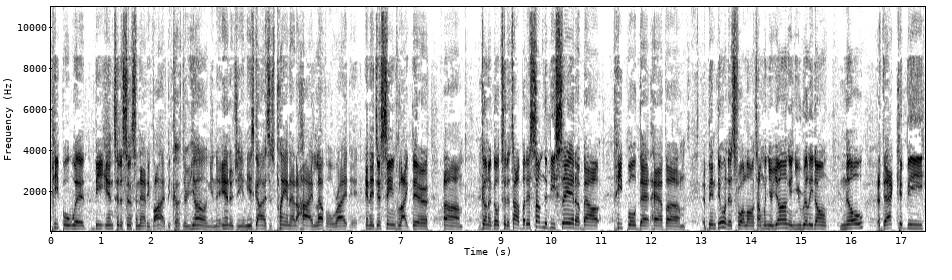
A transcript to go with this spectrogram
people would be into the Cincinnati vibe because they're young and the energy, and these guys is playing at a high level, right? And it just seems like they're um, going to go to the top. But it's something to be said about people that have um, been doing this for a long time. When you're young and you really don't know, that could be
